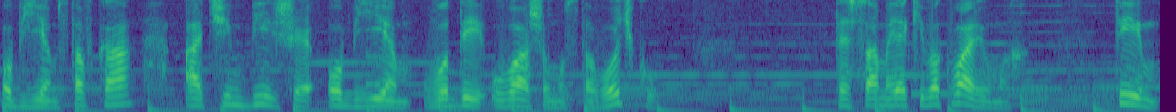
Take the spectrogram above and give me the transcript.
об'єм ставка. А чим більше об'єм води у вашому ставочку, те ж саме, як і в акваріумах, тим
